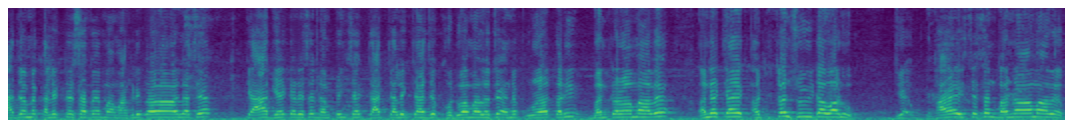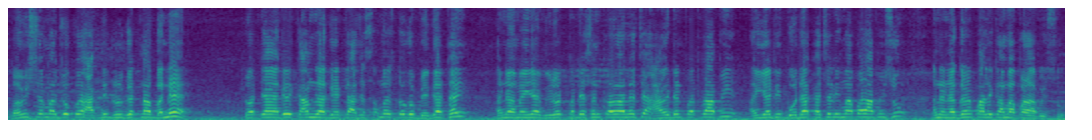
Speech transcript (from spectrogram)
આજે અમે કલેક્ટર સાહેબે માંગણી કરવા આવેલા છે કે આ ગેરકાયદેસર ડમ્પિંગ સાઇટ તાત્કાલિક જે ખોદવામાં આવેલો છે એને પૂર્ણ કરી બંધ કરવામાં આવે અને ત્યાં એક અદ્યતન સુવિધાવાળું જે ફાયર સ્ટેશન બનાવવામાં આવે, ભવિષ્યમાં જો કોઈ આગની દુર્ઘટના બને, તો ત્યાં આગળ કામ લાગે. એટલે આજે સમસ્ત લોકો ભેગા થઈ અને અમે અહીંયા વિરોધ પ્રદર્શન કરવાના છે. આવેદનપત્ર આપી અહીંયાથી બોડા કચેરીમાં પણ આપીશું અને નગરપાલિકામાં પણ આપીશું.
